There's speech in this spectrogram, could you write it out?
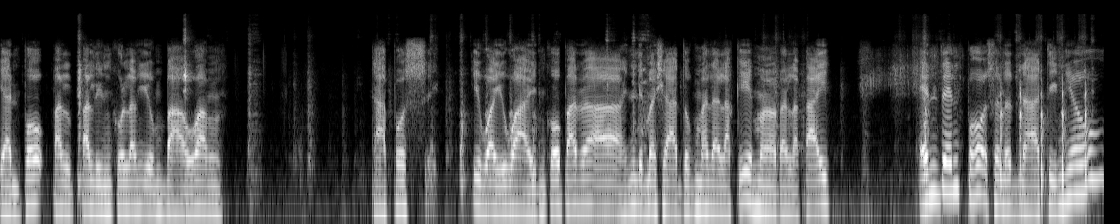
Yan po, palpalin ko lang yung bawang. Tapos iwa-iwain ko para hindi masyadong malalaki mga kalakay. And then po, sunod natin yung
